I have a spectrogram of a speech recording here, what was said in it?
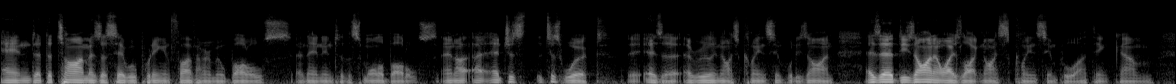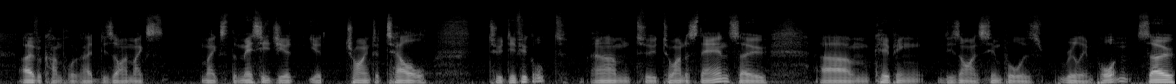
and at the time, as I said, we we're putting in 500 ml bottles and then into the smaller bottles, and I, I it just it just worked as a, a really nice, clean, simple design. As a designer, I always like nice, clean, simple. I think um, overcomplicated design makes makes the message you're, you're trying to tell too difficult um, to to understand. So um, keeping design simple is really important. So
